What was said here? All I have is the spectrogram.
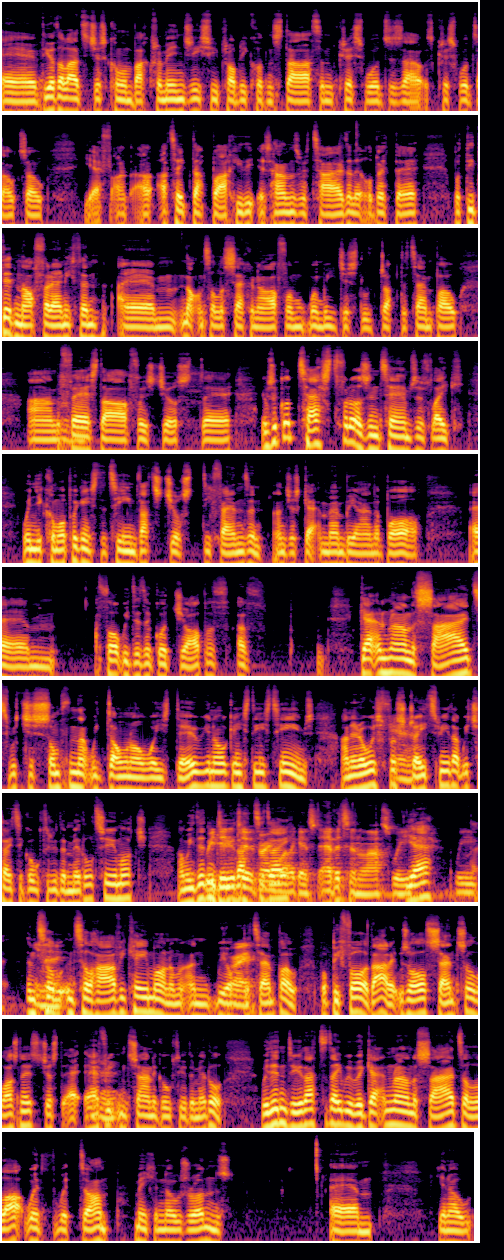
uh, the other lads just coming back from injury, so he probably couldn't start. And Chris Woods is out. Chris Woods out, so yeah, I, I, I take that back. He, his hands were tired a little bit there, but they didn't offer anything. Um, not until the second half when when we just dropped the tempo. And the mm-hmm. first half was just uh, it was a good test for us in terms of like when you come up against a team that's just defending and just getting men behind the ball um, I thought we did a good job of, of getting around the sides, which is something that we don't always do, you know, against these teams. And it always frustrates yeah. me that we try to go through the middle too much, and we didn't do that. we didn't do that do it very today. well against Everton last week. Yeah, we until know. until Harvey came on and, and we upped right. the tempo. But before that, it was all central, wasn't it? It's just everything trying to go through the middle. We didn't do that today. We were getting around the sides a lot with with Dom making those runs. Um, you know,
